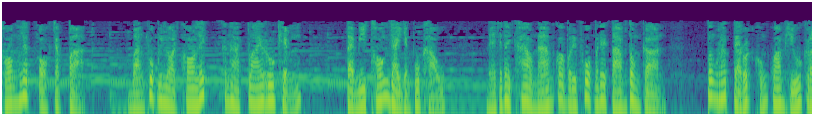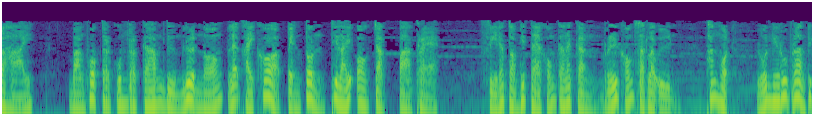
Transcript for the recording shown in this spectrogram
ท้องแลบออกจากปาก บางพวกมีหลอดคอเล็กขนาดปลายรูเข็ม แต่มีท้องใหญ่อย่างภูเขา แม้จะได้ข้าวน้ำก็บริโภคไม่ได้ตามต้องการ ต้องรับแต่รสของความหิวกระหาย บางพวกตระกุมตระกามดื่มเลือดน้อง และไขข้อเป็นต้นที่ไหลออกจากปากแผลฝีและต่อมที่แตกของกันและกันหรือของสัตว์เหล่าอื่น ทั้งหมด ล้วนมีรูปร่างพิ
